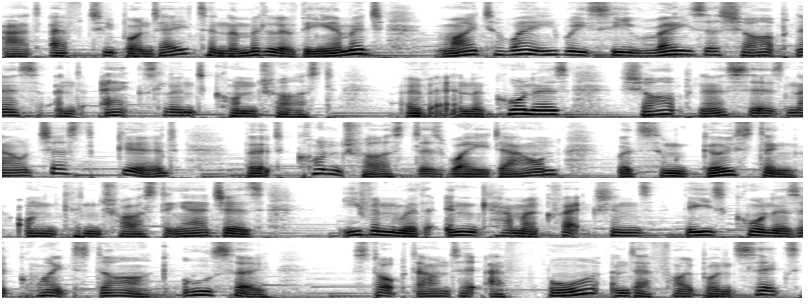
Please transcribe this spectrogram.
At f2.8 in the middle of the image, right away we see razor sharpness and excellent contrast. Over in the corners, sharpness is now just good, but contrast is way down, with some ghosting on contrasting edges. Even with in-camera corrections, these corners are quite dark also. Stop down to f4 and f5.6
